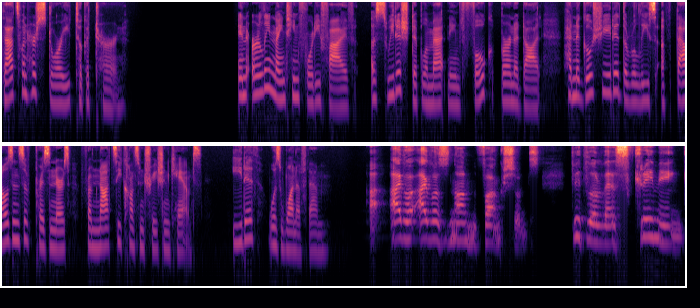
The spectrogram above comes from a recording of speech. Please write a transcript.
That's when her story took a turn. In early 1945, a Swedish diplomat named Folke Bernadotte had negotiated the release of thousands of prisoners from Nazi concentration camps. Edith was one of them. I, I, I was non functions. People were screaming,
